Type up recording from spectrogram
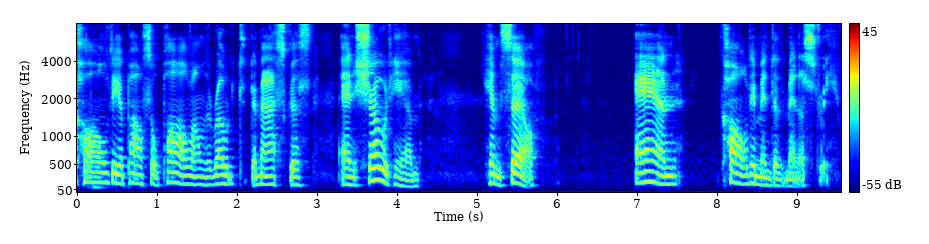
called the apostle Paul on the road to Damascus and showed him himself and called him into the ministry.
